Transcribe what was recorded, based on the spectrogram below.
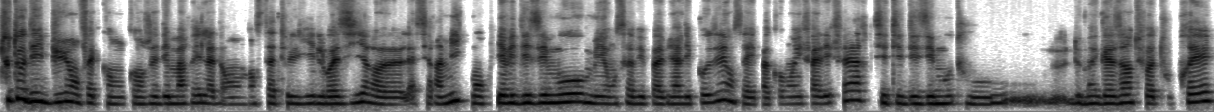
Tout au début, en fait, quand, quand j'ai démarré là dans, dans, cet atelier de loisirs, la céramique, bon, il y avait des émaux, mais on savait pas bien les poser, on savait pas comment il fallait faire. C'était des émaux tout de magasin, tu vois, tout près.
